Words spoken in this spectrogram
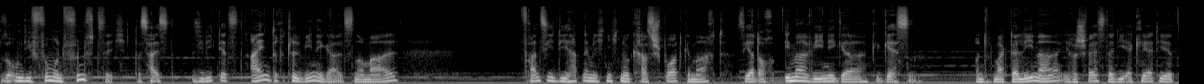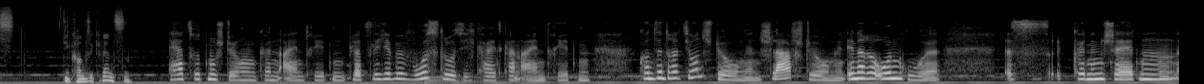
so um die 55. Das heißt, sie wiegt jetzt ein Drittel weniger als normal. Franzi, die hat nämlich nicht nur krass Sport gemacht, sie hat auch immer weniger gegessen. Und Magdalena, ihre Schwester, die erklärt ihr jetzt die Konsequenzen. Herzrhythmusstörungen können eintreten, plötzliche Bewusstlosigkeit kann eintreten, Konzentrationsstörungen, Schlafstörungen, innere Unruhe. Es können Schäden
